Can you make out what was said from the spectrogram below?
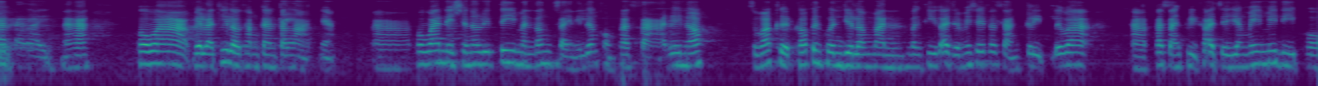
ชาติอะไรนะคะ เพราะว่าเวลาที่เราทำการตลาดเนี่ยอ่าเพราะว่า nationality มันต้องใส่ในเรื่องของภาษาด้วยเนาะสมมติว่าเกิดเขาเป็นคนเยอรมัน บางทีก็อาจจะไม่ใช่ภาษาอังกฤษ หรือว่าอ่าภาษาอังกฤษเขาอาจจะยังไม่ไม่ดีพอ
